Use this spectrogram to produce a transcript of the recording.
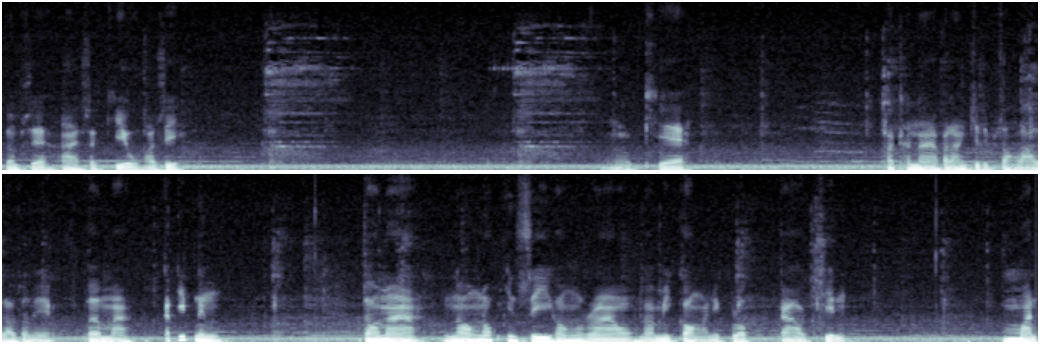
เพิ่มเสียหายสกิลเอาสิโอเค พัฒนาพลัง 72 ล้านแล้วตอนนี้ เพิ่มมากระติดหนึ่ง ต่อมาน้องนกอินทรีของเรา เรามีกล่องอันนี้ครบ 9 ชิ้น มัน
